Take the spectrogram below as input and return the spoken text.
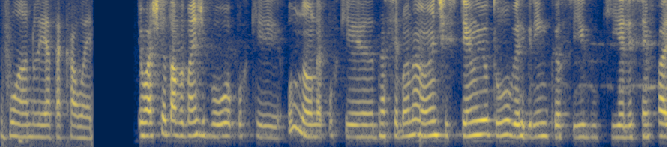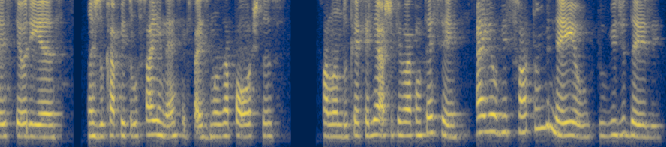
voando e atacar o Eric. Eu acho que eu tava mais de boa, porque. Ou não, né? Porque na semana antes tem um youtuber gringo que eu sigo, que ele sempre faz teorias antes do capítulo sair, né? Ele faz umas apostas falando o que é que ele acha que vai acontecer. Aí eu vi só a thumbnail do vídeo dele.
